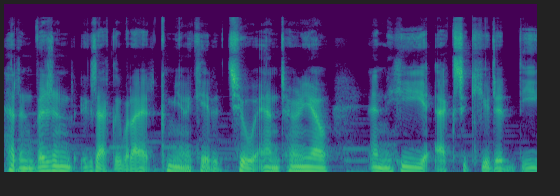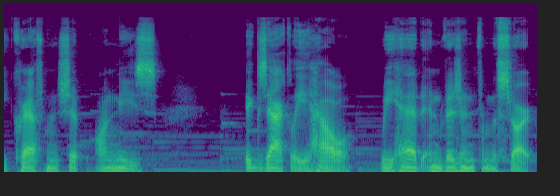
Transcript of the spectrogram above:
had envisioned, exactly what I had communicated to Antonio, and he executed the craftsmanship on these exactly how we had envisioned from the start.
